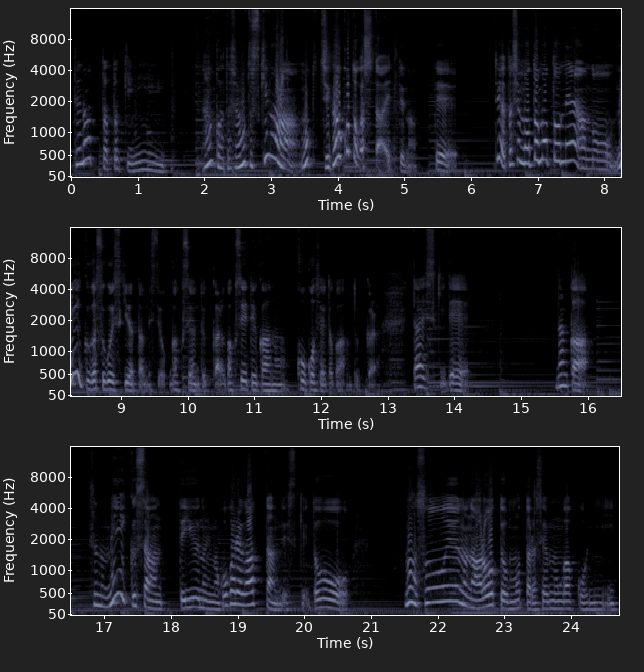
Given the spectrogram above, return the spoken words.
ってなった時になんか私もっと好きなもっと違うことがしたいってなってで私もともとねあのメイクがすごい好きだったんですよ。学生の時から。学生っていうかあの高校生とかの時から。大好きで。なんかそのメイクさんっていうのにも憧れがあったんですけどまあそういうのなろうって思ったら専門学校に行っ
